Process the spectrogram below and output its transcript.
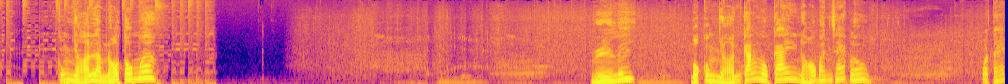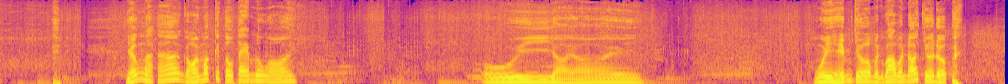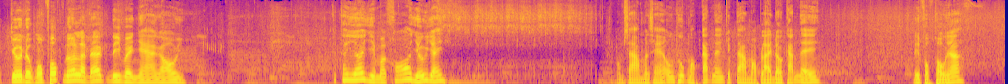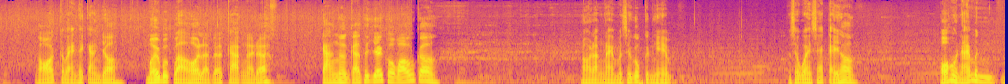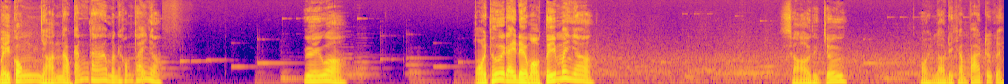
Con nhện làm nổ tung á. Really? Một con nhện cắn một cái nổ banh xác luôn. What the heck? Giỡn mặt hả? Gọi mất cái tô tem luôn rồi. Ui trời ơi. Nguy hiểm chưa? Mình qua bên đó chưa được. Chưa được một phút nữa là đã đi về nhà rồi. Cái thế giới gì mà khó dữ vậy? Không sao, mình sẽ uống thuốc mọc cách nên chúng ta mọc lại đôi cánh đi. Đi phục thù nhá. Đó, các bạn thấy căng chưa? Mới bước vào thôi là đã căng rồi đó. Căng hơn cả thế giới khô báu cơ. Rồi lần này mình sẽ rút kinh nghiệm. Mình sẽ quan sát kỹ hơn. Ủa hồi nãy mình bị con nhện nào cắn ta Mình không thấy nhờ. Ghê quá à. Mọi thứ ở đây đều màu tím ấy nha. Sợ thì chứ. Thôi lo đi khám phá trước đi.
